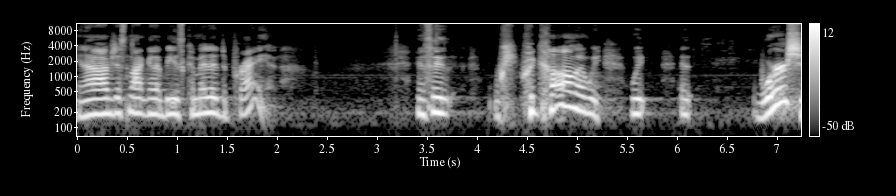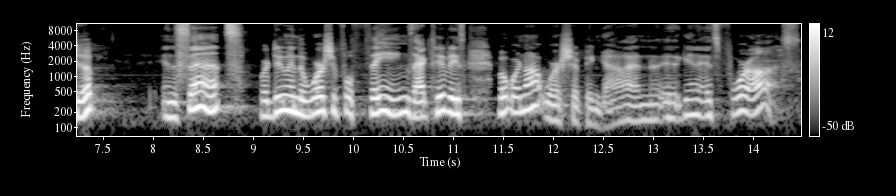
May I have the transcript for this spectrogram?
you know, I'm just not going to be as committed to praying. And so we, we come and we, we worship in a sense, we're doing the worshipful things, activities, but we're not worshiping God. And again, it's for us.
